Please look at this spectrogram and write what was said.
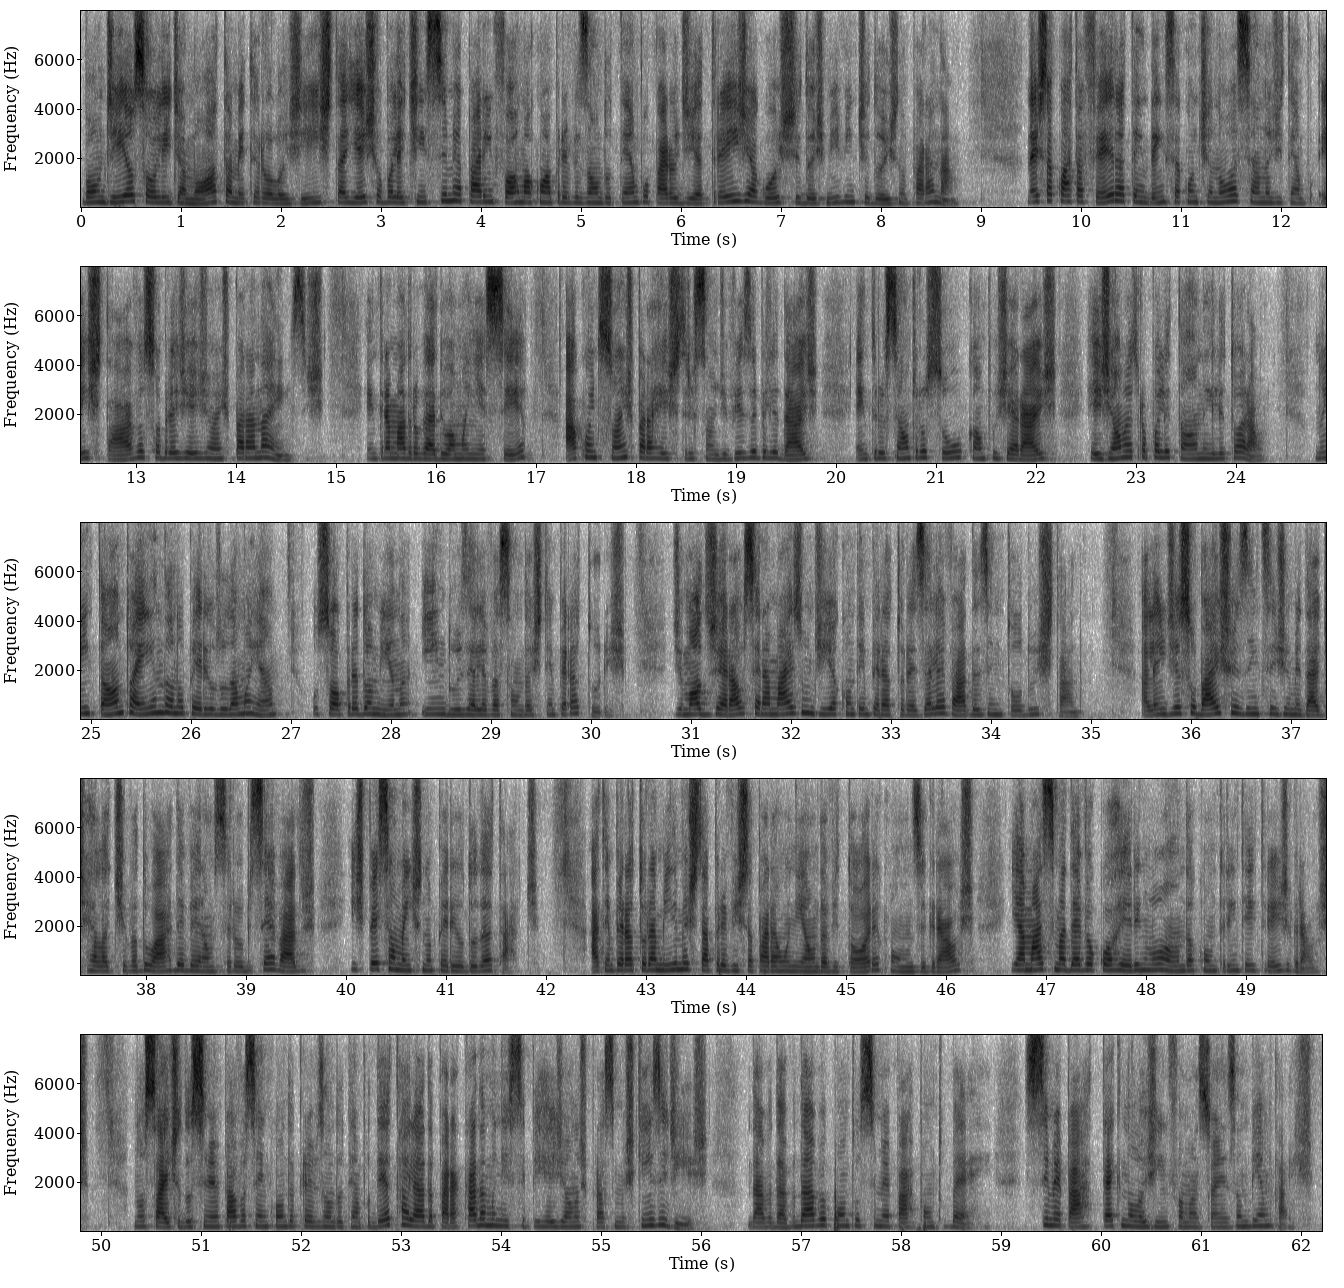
Bom dia, eu sou Lídia Mota, meteorologista, e este é o boletim Cimepar Informa com a previsão do tempo para o dia 3 de agosto de 2022 no Paraná. Nesta quarta-feira, a tendência continua sendo de tempo estável sobre as regiões paranaenses. Entre a madrugada e o amanhecer, há condições para restrição de visibilidade entre o centro-sul, Campos Gerais, região metropolitana e litoral. No entanto, ainda no período da manhã, o sol predomina e induz a elevação das temperaturas. De modo geral, será mais um dia com temperaturas elevadas em todo o estado. Além disso, baixos índices de umidade relativa do ar deverão ser observados, especialmente no período da tarde. A temperatura mínima está prevista para a União da Vitória, com 11 graus, e a máxima deve ocorrer em Luanda, com 33 graus. No site do CIMEPAR você encontra a previsão do tempo detalhada para cada município e região nos próximos 15 dias. www.cimepar.br CIMEPAR Tecnologia e Informações Ambientais.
